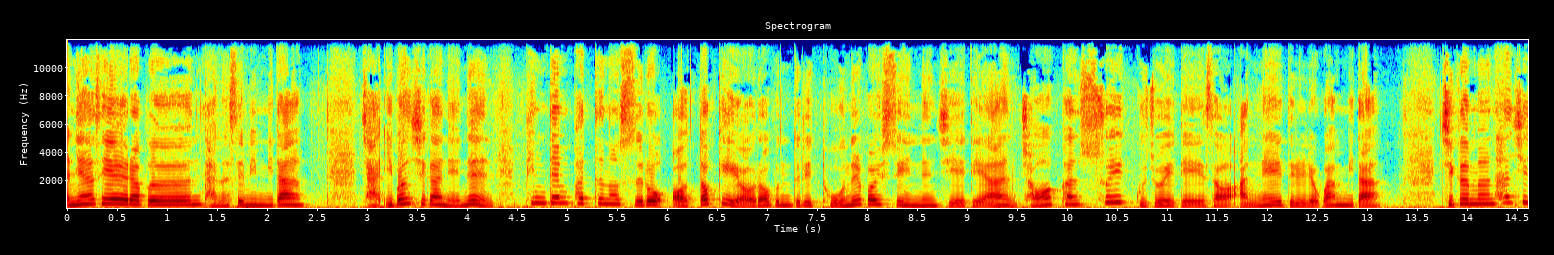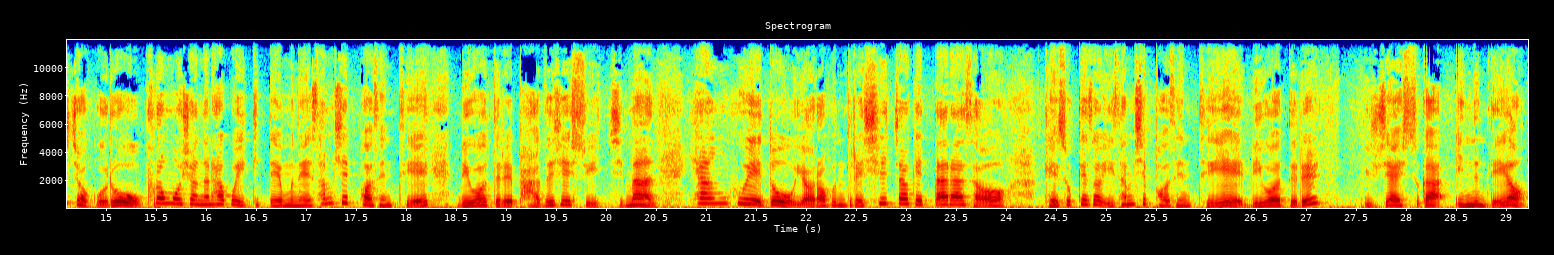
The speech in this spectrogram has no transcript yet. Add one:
안녕하세요 여러분. 다나쌤입니다. 자 이번 시간에는 핀덴 파트너스로 어떻게 여러분들이 돈을 벌 수 있는지에 대한 정확한 수익 구조에 대해서 안내해 드리려고 합니다. 지금은 한시적으로 프로모션을 하고 있기 때문에 30%의 reward를 받으실 수 있지만 향후에도 여러분들의 실적에 따라서 계속해서 이 30%의 reward를 유지할 수가 있는데요.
